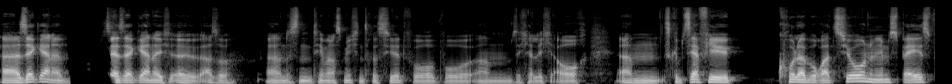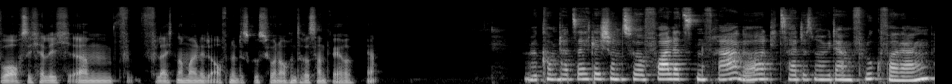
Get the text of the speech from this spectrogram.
Äh, sehr gerne. Sehr, sehr gerne. Ich, äh, also ähm, das ist ein Thema, das mich interessiert, wo, wo ähm, sicherlich auch, ähm, es gibt sehr viel Kollaboration in dem Space, wo auch sicherlich ähm, vielleicht nochmal eine offene Diskussion auch interessant wäre. Ja. Wir kommen tatsächlich schon zur vorletzten Frage. Die Zeit ist mal wieder im Flug vergangen.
